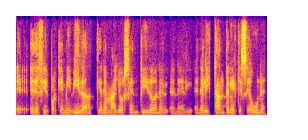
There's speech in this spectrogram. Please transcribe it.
es decir, porque mi vida tiene mayor sentido en el, en, el, en el, instante en el que se une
